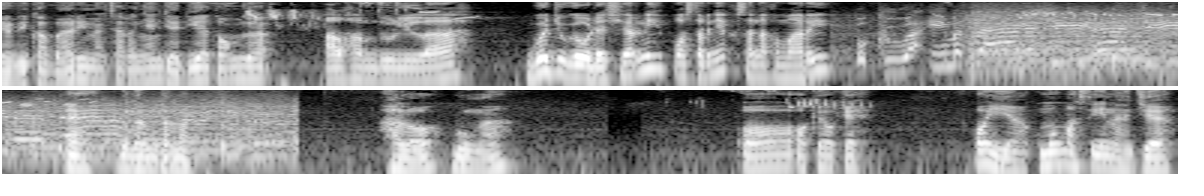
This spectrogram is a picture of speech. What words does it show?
Biar dikabarin acaranya jadi atau enggak. Alhamdulillah. Gue juga udah share nih posternya ke sana kemari. Eh, bentar-bentar man. Halo, Bunga? Oh, oke oke. Oh iya, aku mau mastiin aja.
